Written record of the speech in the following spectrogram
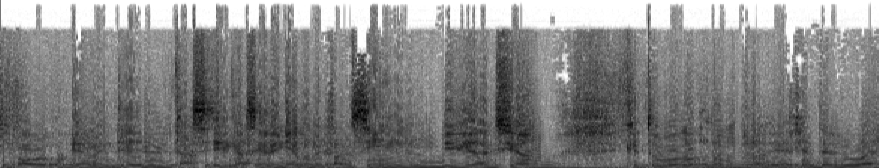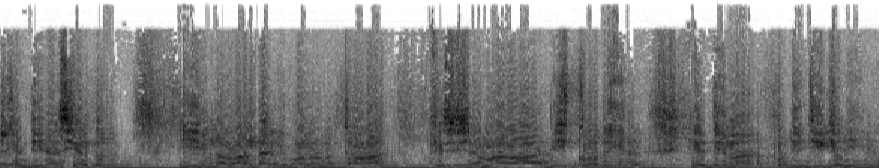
Obviamente el CACE, venía con el fanzine Vivir Acción, que tuvo dos números, de gente de Argentina haciéndolo, y una banda que bueno, no está mal, que se llamaba Discordia, y el tema Politiquería.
